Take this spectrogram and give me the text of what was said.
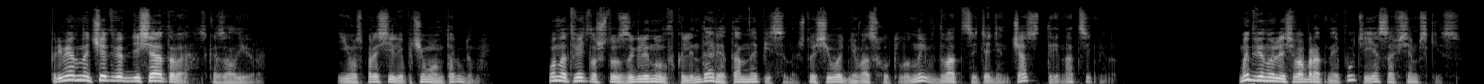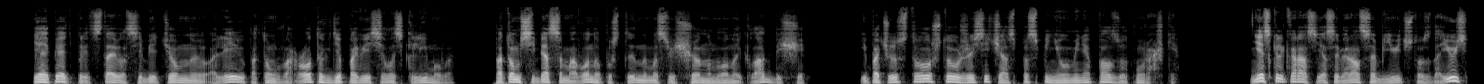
— Примерно четверть десятого, — сказал Юра. Его спросили, почему он так думает. Он ответил, что заглянул в календарь, а там написано, что сегодня восход луны в 21 час 13 минут. Мы двинулись в обратный путь, и я совсем скис. Я опять представил себе темную аллею, потом ворота, где повесилась Климова, потом себя самого на пустынном освещенном луной кладбище, и почувствовал, что уже сейчас по спине у меня ползут мурашки. Несколько раз я собирался объявить, что сдаюсь,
